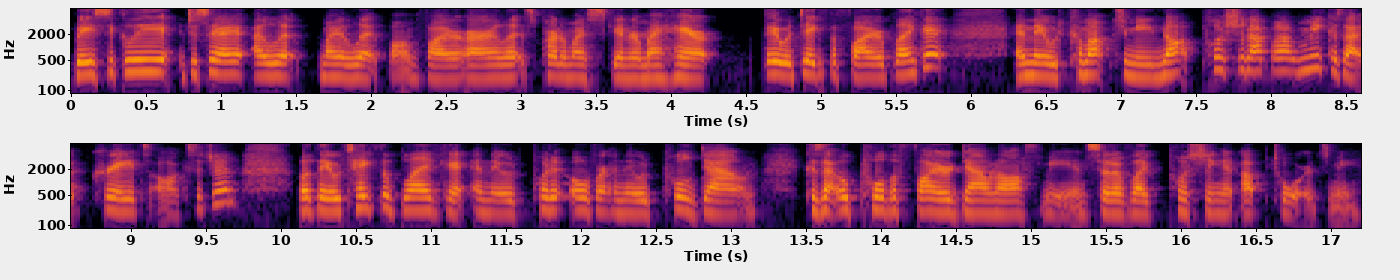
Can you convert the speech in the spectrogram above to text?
basically just say I, I lit my lip on fire, or I lit part of my skin or my hair. They would take the fire blanket and they would come up to me, not push it up on me because that creates oxygen, but they would take the blanket and they would put it over and they would pull down because that would pull the fire down off me instead of like pushing it up towards me.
